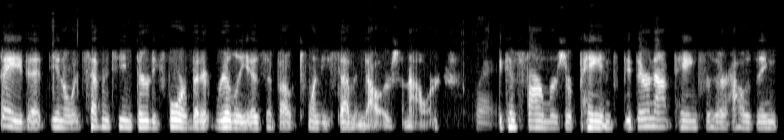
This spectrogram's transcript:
say that you know it's seventeen thirty four, but it really is about twenty seven dollars an hour, right? Because farmers are paying; they're not paying for their housing,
